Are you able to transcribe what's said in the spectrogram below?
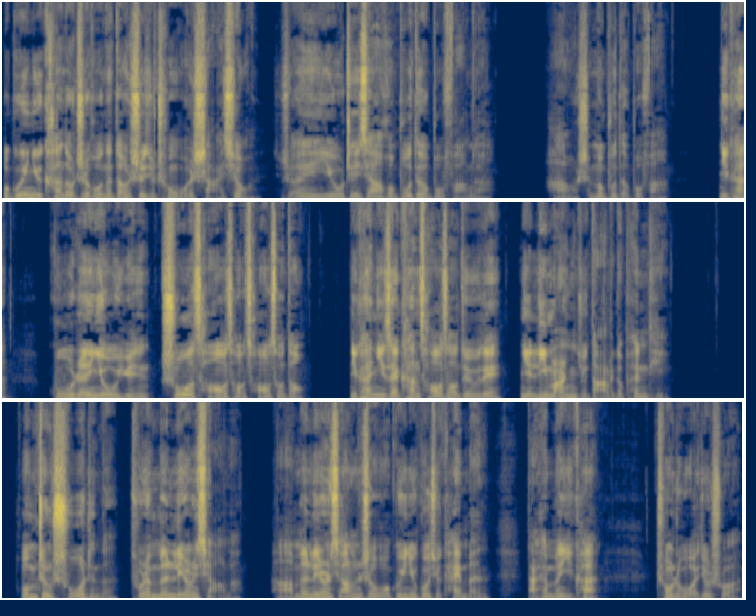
我闺女看到之后呢，当时就冲我傻笑，就说：“哎呦，这家伙不得不防啊！啊，我什么不得不防？你看古人有云，说曹操，曹操到。你看你在看曹操，对不对？你立马你就打了个喷嚏。我们正说着呢，突然门铃响了啊！门铃响了之后，我闺女过去开门，打开门一看，冲着我就说：“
